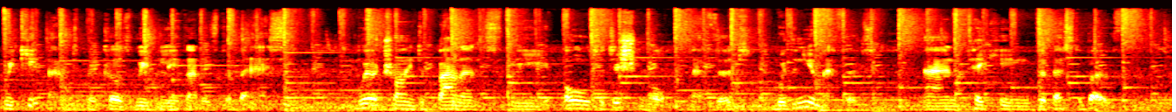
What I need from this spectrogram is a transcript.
we keep that because we believe that is the best. We're trying to balance the old traditional method with the new method and taking the best of both.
